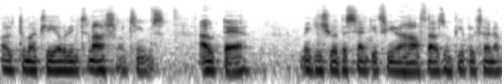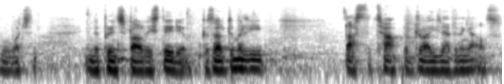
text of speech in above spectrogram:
ultimately our international teams out there, making sure the 73,500 people turn up and watch them in the Principality Stadium, because ultimately that's the tap that drives everything else.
